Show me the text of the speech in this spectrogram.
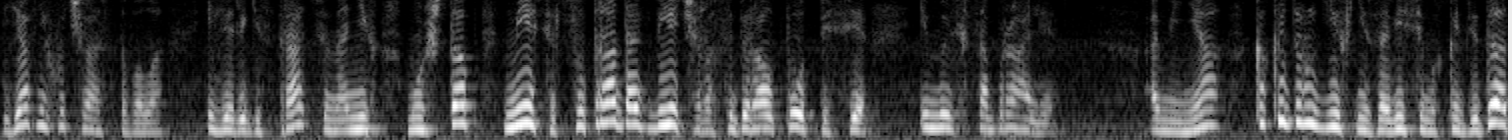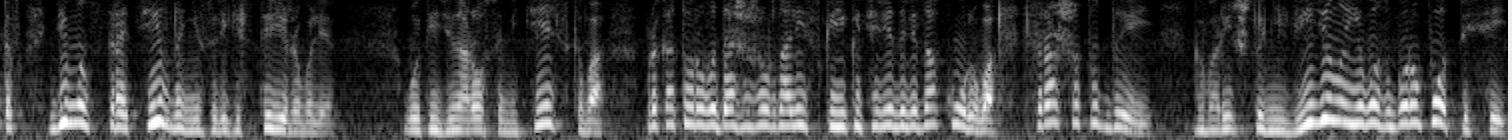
Я в них участвовала, и для регистрации на них мой штаб месяц с утра до вечера собирал подписи, и мы их собрали. А меня, как и других независимых кандидатов, демонстративно не зарегистрировали – вот единоросса Метельского, про которого даже журналистка Екатерина Винокурова с Russia Today говорит, что не видела его сбора подписей,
